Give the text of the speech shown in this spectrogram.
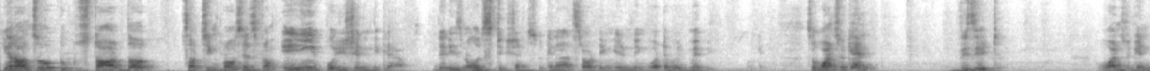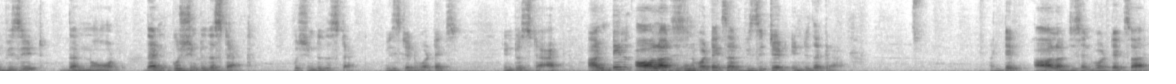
here also to start the searching process from any position in the graph. There is no restrictions. You can add starting ending whatever it may be. Okay. So once you can visit once we can visit the node then push into the stack. Push into the stack. Visited vertex into stack until all adjacent vertex are visited into the graph. Until all adjacent vertex are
